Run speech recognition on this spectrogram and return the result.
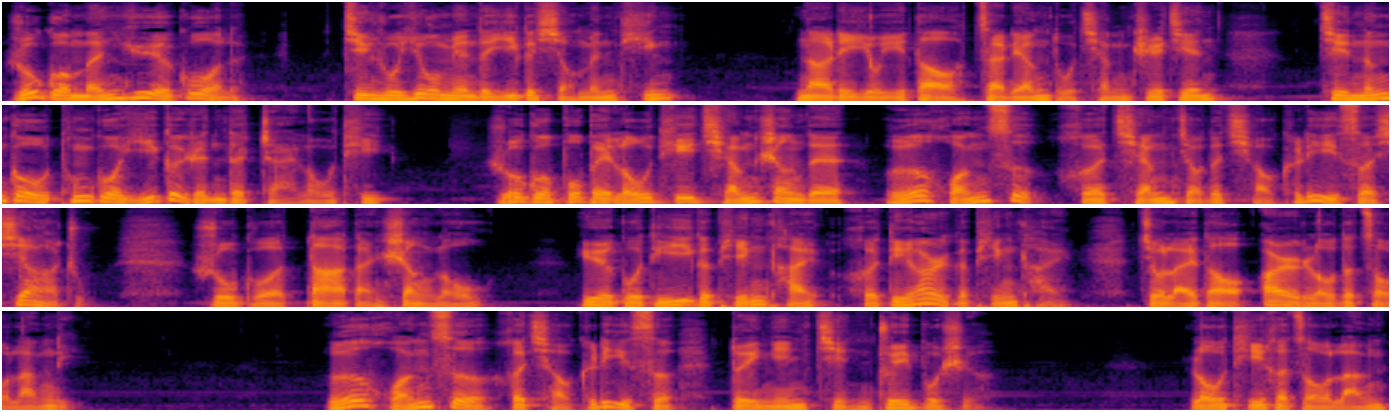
如果门越过了，进入右面的一个小门厅，那里有一道在两堵墙之间，仅能够通过一个人的窄楼梯。如果不被楼梯墙上的鹅黄色和墙角的巧克力色吓住，如果大胆上楼。越过第一个平台和第二个平台，就来到二楼的走廊里。鹅黄色和巧克力色对您紧追不舍。楼梯和走廊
